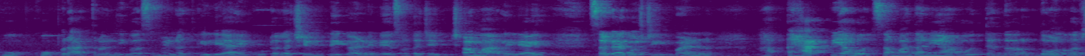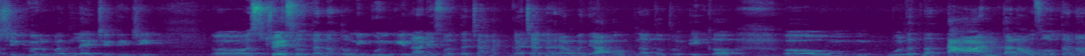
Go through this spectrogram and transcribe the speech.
खूप खूप रात्रंदिवस मेहनत केली आहे. पोटाला चिमटे काढलेले आहे स्वतःची इच्छा मारलेली आहेत सगळ्या गोष्टी. पण हॅपी आहोत समाधानी आहोत त्या दर दोन वर्षी घर बदलायची ती जी स्ट्रेस होता ना तो निघून गेला आणि स्वतःच्या हक्काच्या घरामध्ये आहोत ना तो तो एक बोलतात ना ताण तणाव जो होता ना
